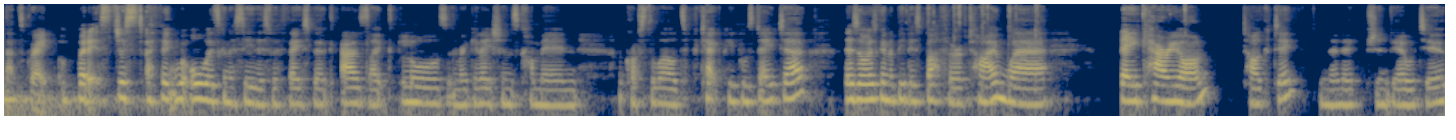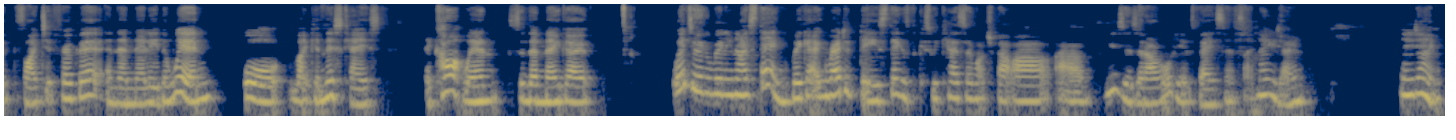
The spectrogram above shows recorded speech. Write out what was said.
that's great. But it's just, I think we're always going to see this with Facebook as like laws and regulations come in across the world to protect people's data. There's always going to be this buffer of time where they carry on targeting, you know, they shouldn't be able to fight it for a bit, and then they'll either win or, like in this case, they can't win. So then they go, we're doing a really nice thing. We're getting rid of these things because we care so much about our, our users and our audience base. And it's like, no, you don't. No, you don't.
